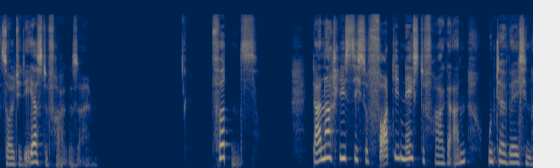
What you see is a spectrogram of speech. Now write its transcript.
sollte die erste Frage sein. Viertens, danach schließt sich sofort die nächste Frage an, unter welchen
